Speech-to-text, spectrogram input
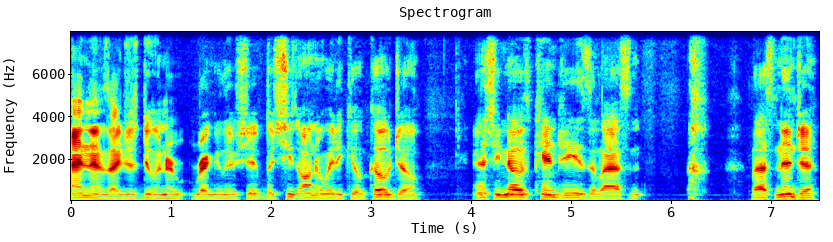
And then it's like just doing her regular shit, but she's on her way to kill Kojo, and she knows Kenji is the last, last ninja.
